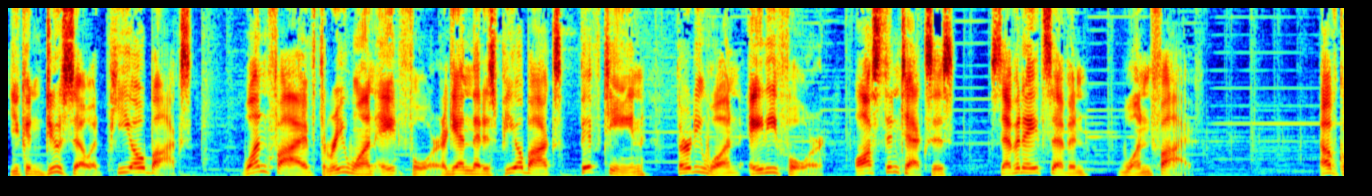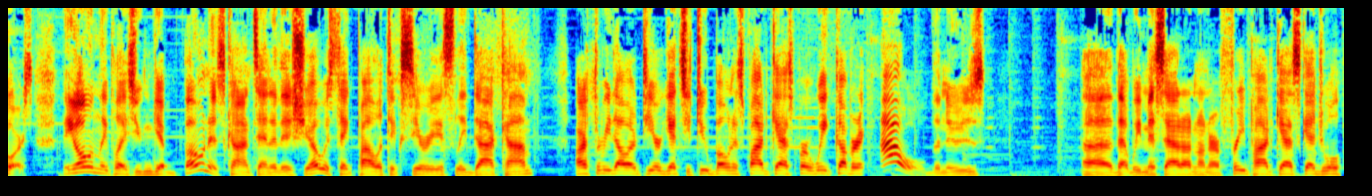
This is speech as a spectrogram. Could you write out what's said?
you can do so at P.O. Box 153184. Again, that is P.O. Box 153184, Austin, Texas 78715. Of course, the only place you can get bonus content of this show is takepoliticsseriously.com. Our $3 tier gets you two bonus podcasts per week covering all the news uh, that we miss out on on our free podcast schedule.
